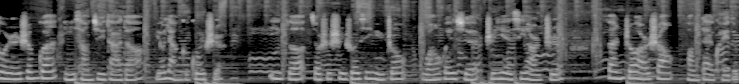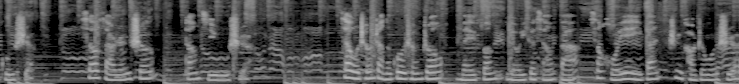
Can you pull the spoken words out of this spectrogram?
对我人生观影响巨大的有两个故事，一则就是《世说新语》中王辉学之夜星而至，泛舟而上访戴逵的故事，潇洒人生，当即如是。在我成长的过程中，每逢有一个想法像火焰一般炙烤着我时，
